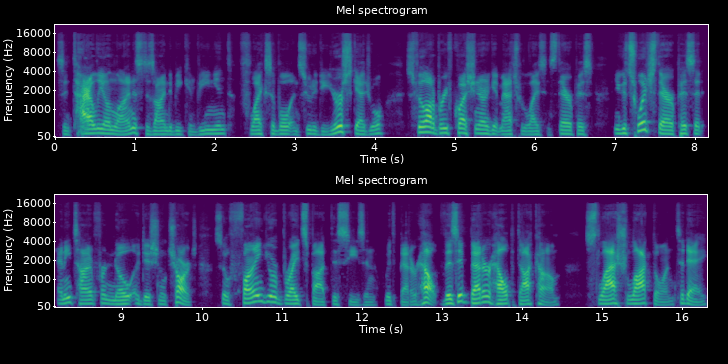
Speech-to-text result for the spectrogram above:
It's entirely online. It's designed to be convenient, flexible, and suited to your schedule. Just fill out a brief questionnaire to get matched with a licensed therapist. You can switch therapists at any time for no additional charge. So find your bright spot this season with BetterHelp. Visit betterhelp.com slash locked on today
